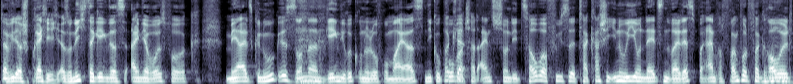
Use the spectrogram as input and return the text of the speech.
Da widerspreche ich. Also nicht dagegen, dass ein Jahr Wolfsburg mehr als genug ist, sondern gegen die Rückrunde Lofro Meyers. Nico Okay. Kovac hat einst schon die Zauberfüße Takashi Inui und Nelson Valdez bei Eintracht Frankfurt vergrault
